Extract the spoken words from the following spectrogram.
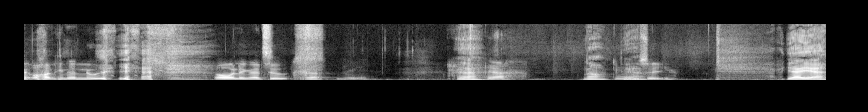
holde hinanden ud ja. over længere tid. Ja. Ja. ja. Nå, ja. Se. Ja, ja.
